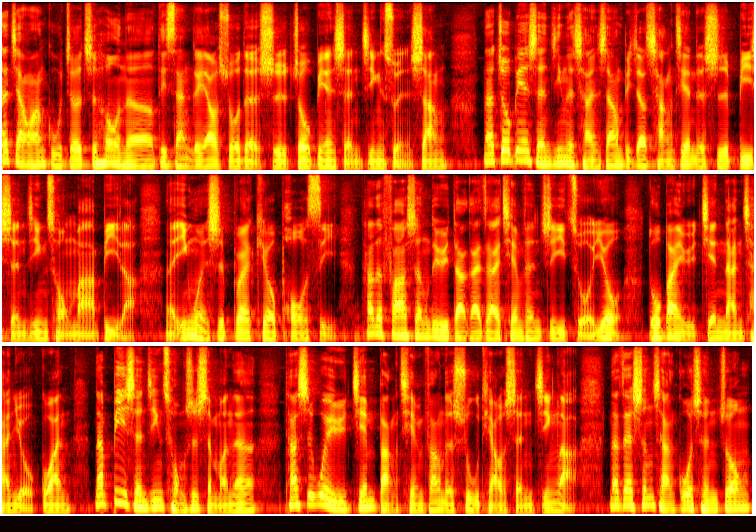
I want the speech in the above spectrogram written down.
那讲完骨折之后呢，第三个要说的是周边神经损伤。那周边神经的产伤比较常见的是臂神经丛麻痹啦，那英文是 brachial palsy，它的发生率大概在千分之一左右，多半与肩难产有关。那臂神经丛是什么呢？它是位于肩膀前方的数条神经啦。那在生产过程中，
